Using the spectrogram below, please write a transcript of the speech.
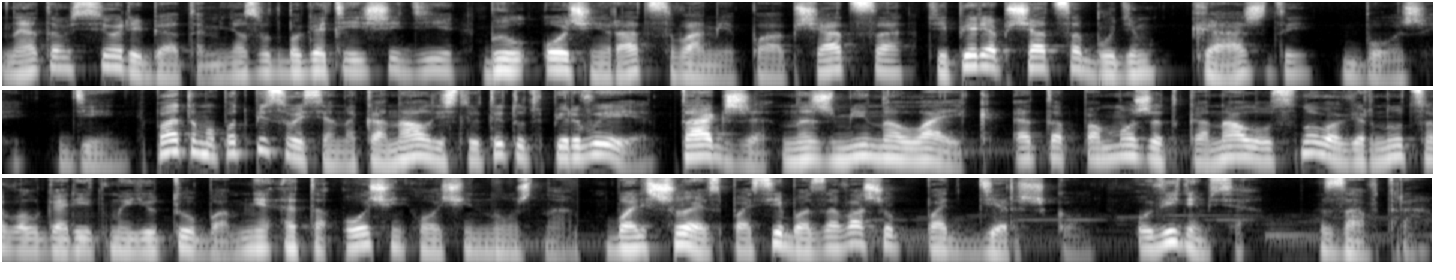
На этом все, ребята. Меня зовут Богатейший Ди. Был очень рад с вами пообщаться. Теперь общаться будем каждый божий день. Поэтому подписывайся на канал, если ты тут впервые. Также нажми на лайк. Это поможет каналу снова вернуться в алгоритмы YouTube. Мне это очень-очень нужно. Большое спасибо за вашу поддержку. Увидимся завтра.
